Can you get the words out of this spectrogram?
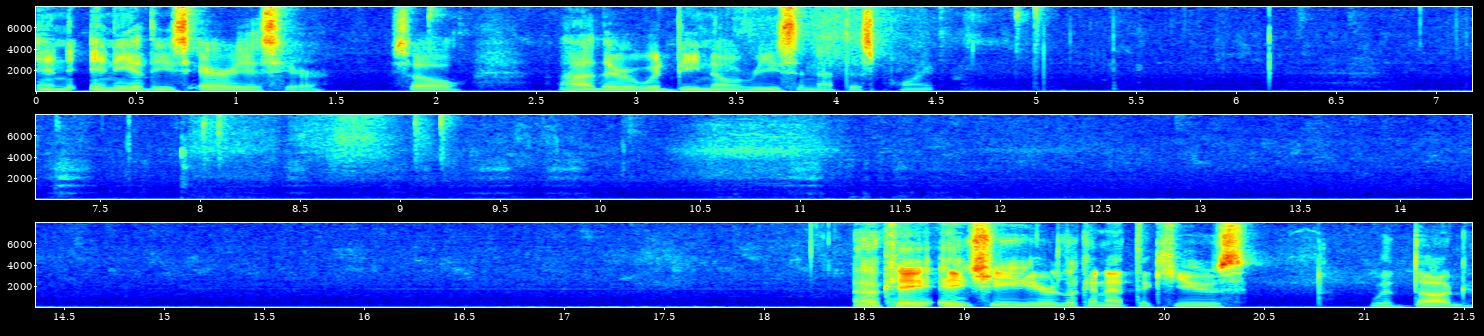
in any of these areas here so uh, there would be no reason at this point. Okay, HE, you're looking at the cues with Doug.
